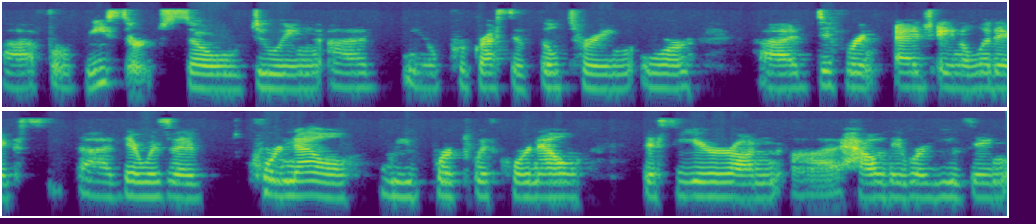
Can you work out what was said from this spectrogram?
uh, for research. So doing, uh, you know, progressive filtering or uh, different edge analytics. Uh, there was a Cornell, we worked with Cornell this year on uh, how they were using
